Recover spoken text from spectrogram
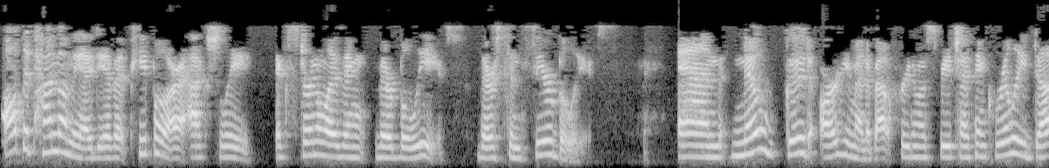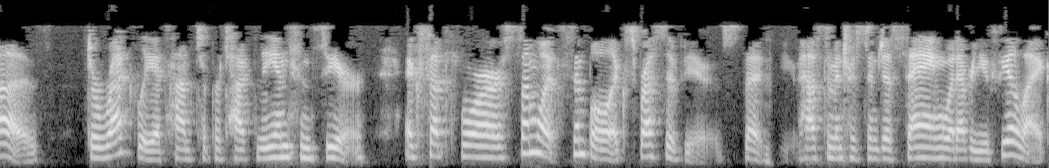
all depend on the idea that people are actually externalizing their beliefs, their sincere beliefs. And no good argument about freedom of speech, I think, really does directly attempt to protect the insincere, except for somewhat simple expressive views that you have some interest in just saying whatever you feel like.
